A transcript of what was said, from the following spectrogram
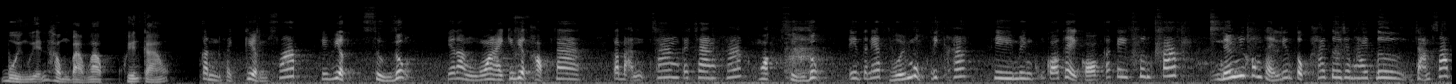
Bùi Nguyễn Hồng Bảo Ngọc khuyến cáo. Cần phải kiểm soát cái việc sử dụng, nghĩa là ngoài cái việc học ra, các bạn sang cái trang khác hoặc sử dụng internet với mục đích khác thì mình cũng có thể có các cái phương pháp. Nếu như không thể liên tục 24 trên 24 giám sát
